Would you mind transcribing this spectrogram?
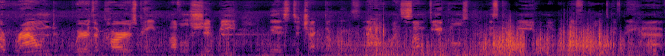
around where the car's paint level should be is to check the roof. Now, on some vehicles, this can be a little bit difficult if they have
